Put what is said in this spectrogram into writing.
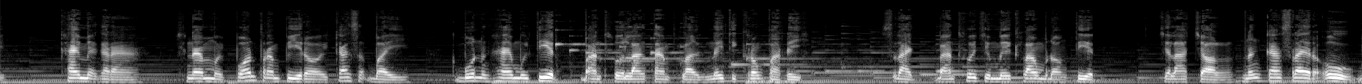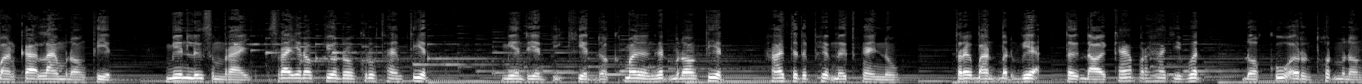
21ខែមករាឆ្នាំ1793ក្បួនដង្ហែមួយទៀតបានធ្វើឡើងតាមផ្លូវនៃទីក្រុងប៉ារីស ស្ដេចបានធ្វើជាមេខ្លោងម្ដងទៀតចលាចលនិងការស្រែករអូបានកើតឡើងម្ដងទៀតមានលឺសម្រែកស្រែករកជួនរងគ្រោះថែមទៀតមានរៀនពិឃាតដ៏ខ្មៅងឹតម្ដងទៀតហើយទស្សនវិជ្ជានៅថ្ងៃនោះត្រូវបានបិទវគ្គទៅដោយការប្រហារជីវិតដ៏គួរឲ្យរន្ធត់ម្ដង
